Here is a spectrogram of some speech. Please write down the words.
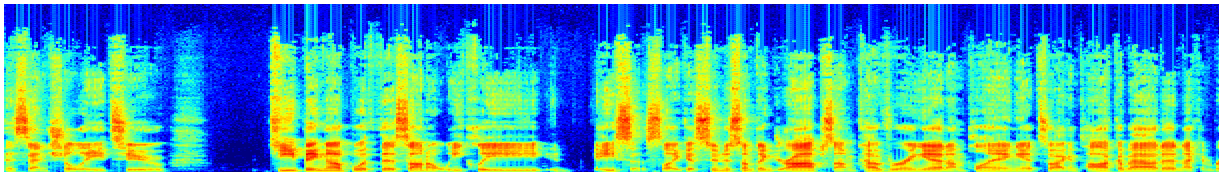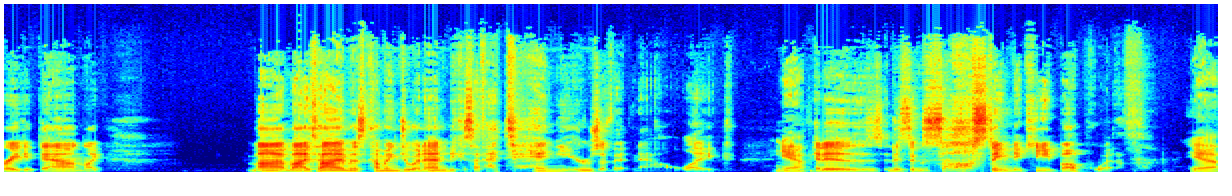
essentially to keeping up with this on a weekly basis. Like, as soon as something drops, I'm covering it, I'm playing it so I can talk about it and I can break it down. Like, my my time is coming to an end because I've had 10 years of it now. Like, yeah, it is it is exhausting to keep up with. Yeah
